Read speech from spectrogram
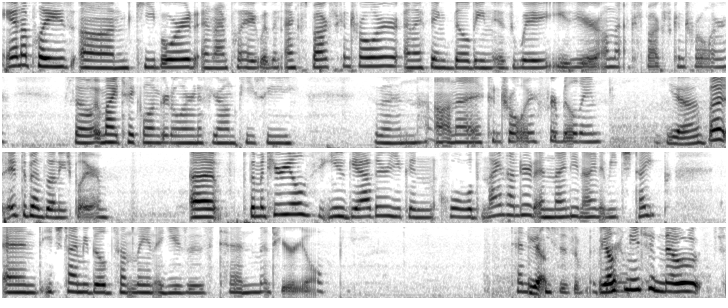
Anna plays on keyboard and I play with an Xbox controller, and I think building is way easier on the Xbox controller. So it might take longer to learn if you're on PC than on a controller for building. Yeah. But it depends on each player. Uh, the materials you gather, you can hold 999 of each type, and each time you build something, it uses 10 material. 10 Yeah. pieces of material. We also need to note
